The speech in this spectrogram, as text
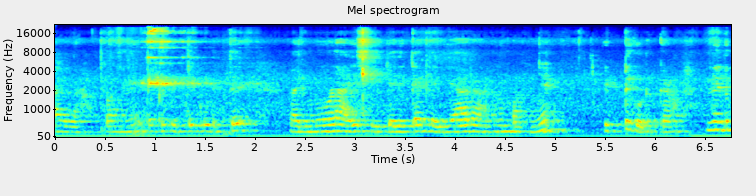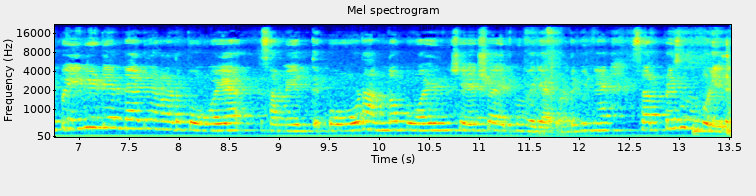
ഇൻഷാല്ല അപ്പം അങ്ങനെ ഇതൊക്കെ കിട്ടിക്കൊടുത്ത് കൊടുത്ത് മരുമോളായി സ്വീകരിക്കാൻ തയ്യാറാണെന്നും പറഞ്ഞ് ഇട്ട് കൊടുക്കണം ഇതിപ്പോൾ ഈ വീഡിയോ എന്തായാലും ഞങ്ങളവിടെ പോയ സമയത്ത് പോണ അന്നോ പോയതിനു ശേഷമായിരിക്കും വരിക. അതുകൊണ്ട് പിന്നെ സർപ്രൈസ് ഒന്നും പൊളിയില്ല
